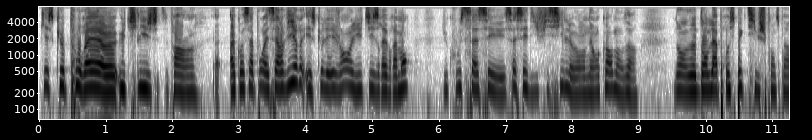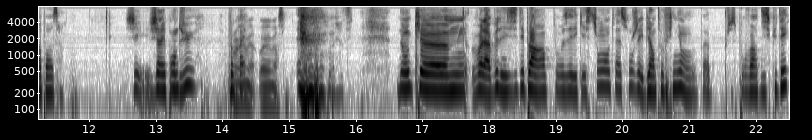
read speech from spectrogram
qu'est-ce que pourrait euh, utiliser, à quoi ça pourrait servir, est-ce que les gens l'utiliseraient vraiment du coup, ça c'est ça c'est difficile. On est encore dans un dans, dans, de la prospective, je pense, par rapport à ça. J'ai répondu. À peu merci. merci. Donc euh, voilà, vous n'hésitez pas à poser des questions. De toute façon, j'ai bientôt fini, on va plus pouvoir discuter.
